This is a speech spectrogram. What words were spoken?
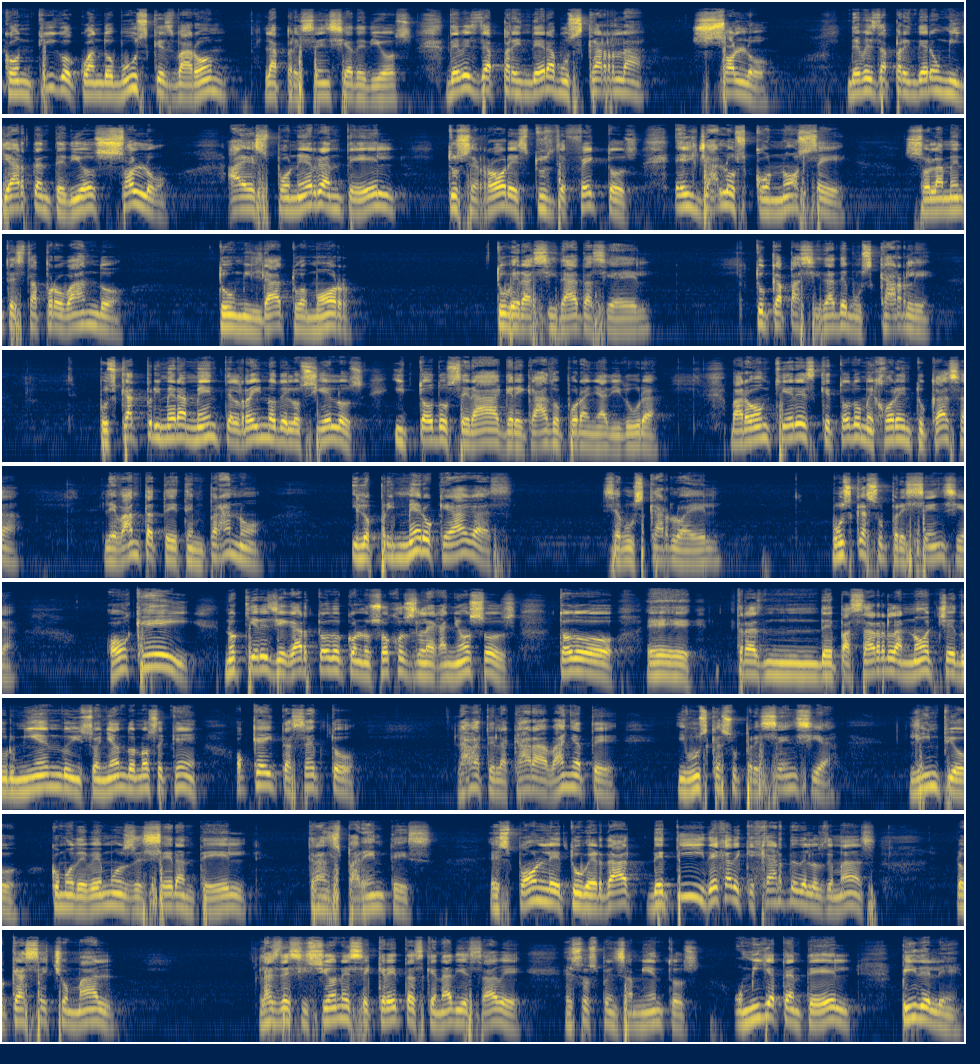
contigo cuando busques, varón, la presencia de Dios. Debes de aprender a buscarla solo. Debes de aprender a humillarte ante Dios solo, a exponer ante Él tus errores, tus defectos. Él ya los conoce. Solamente está probando tu humildad, tu amor, tu veracidad hacia Él, tu capacidad de buscarle. Buscad primeramente el reino de los cielos y todo será agregado por añadidura. Varón, ¿quieres que todo mejore en tu casa? Levántate temprano y lo primero que hagas sea buscarlo a Él. Busca su presencia. Ok, no quieres llegar todo con los ojos legañosos, todo eh, tras de pasar la noche durmiendo y soñando no sé qué. Ok, te acepto. Lávate la cara, báñate y busca su presencia, limpio como debemos de ser ante Él, transparentes. Exponle tu verdad de ti, deja de quejarte de los demás, lo que has hecho mal, las decisiones secretas que nadie sabe, esos pensamientos. Humíllate ante Él, pídele,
